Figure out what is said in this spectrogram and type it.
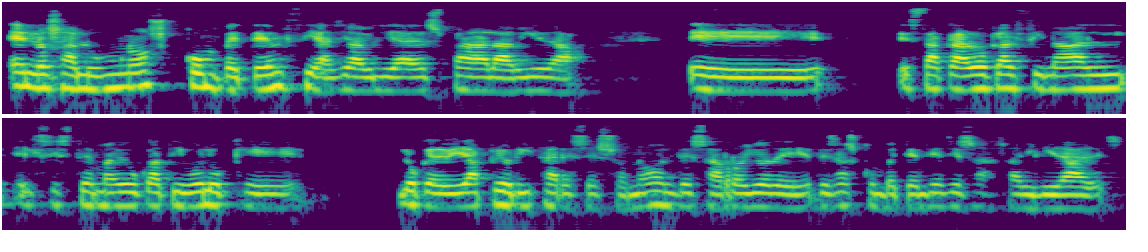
en los alumnos competencias y habilidades para la vida. Eh, está claro que al final el sistema educativo lo que, lo que debería priorizar es eso, ¿no? el desarrollo de, de esas competencias y esas habilidades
